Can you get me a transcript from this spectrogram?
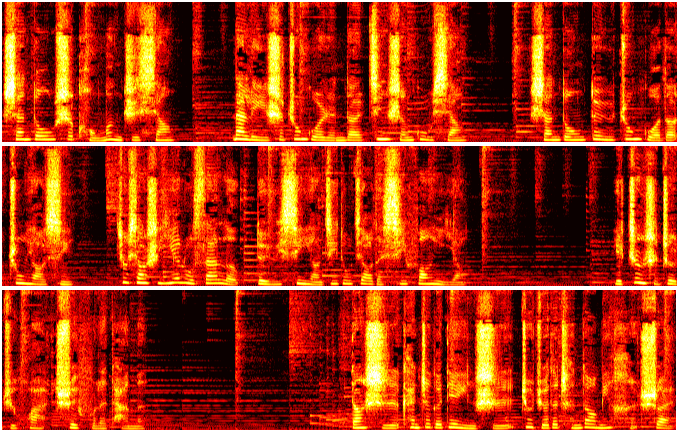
山东是孔孟之乡，那里是中国人的精神故乡。山东对于中国的重要性，就像是耶路撒冷对于信仰基督教的西方一样。”也正是这句话说服了他们。当时看这个电影时，就觉得陈道明很帅，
